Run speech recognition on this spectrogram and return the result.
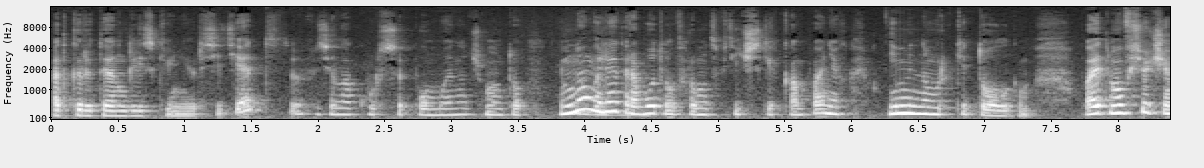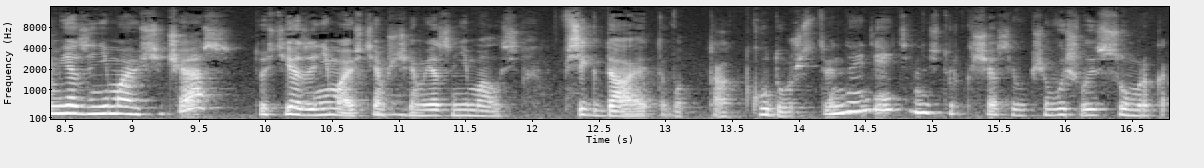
открытый английский университет, взяла курсы по менеджменту, и много лет работала в фармацевтических компаниях именно маркетологом. Поэтому все, чем я занимаюсь сейчас, то есть я занимаюсь тем, чем я занималась всегда, это вот так, художественная деятельность, только сейчас я, в общем, вышла из сумрака.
